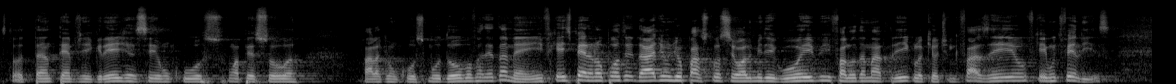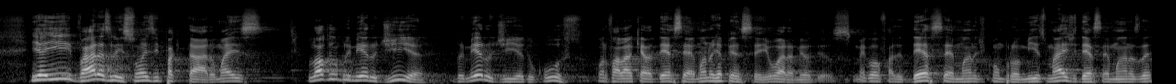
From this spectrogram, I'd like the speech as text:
estou tanto tempo de igreja, se um curso, uma pessoa fala que um curso mudou, vou fazer também. E fiquei esperando a oportunidade, um dia o pastor Cioli me ligou e me falou da matrícula que eu tinha que fazer, e eu fiquei muito feliz. E aí várias lições impactaram, mas logo no primeiro dia, primeiro dia do curso, quando falaram que era 10 semanas, eu já pensei, ora, meu Deus, como é que eu vou fazer 10 semanas de compromisso, mais de 10 semanas né,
